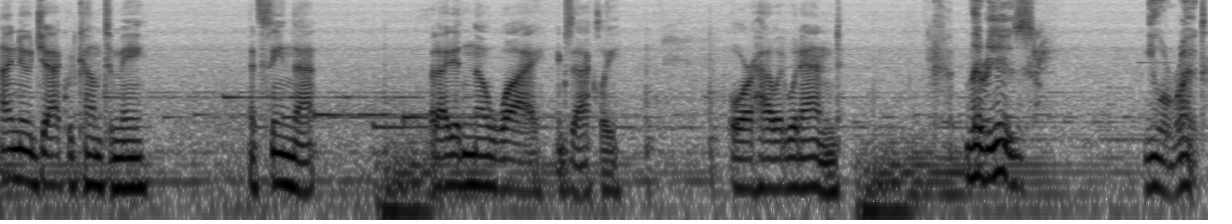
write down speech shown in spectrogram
I knew Jack would come to me. I'd seen that. But I didn't know why exactly. Or how it would end. There he is. You were right.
